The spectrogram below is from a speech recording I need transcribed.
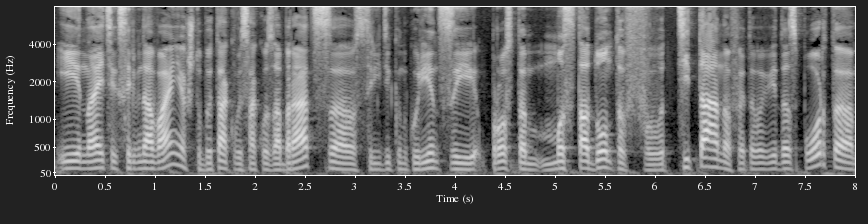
и на этих соревнованиях, чтобы так высоко забраться среди конкуренции просто мастодонтов, титанов этого вида спорта,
